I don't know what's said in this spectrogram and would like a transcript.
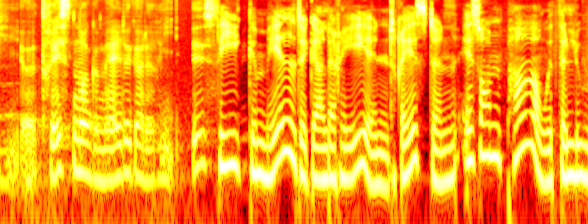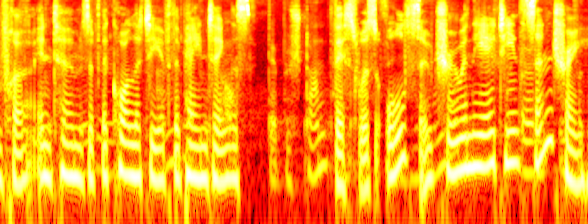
Die äh, Dresdner Gemäldegalerie The Gemäldegalerie in Dresden is on par with the Louvre in terms of the quality of the paintings. This was also true in the 18th century.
